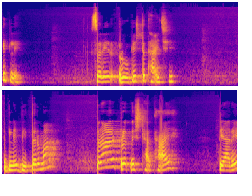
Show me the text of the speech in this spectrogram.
એટલે શરીર રોગિષ્ટ થાય છે. એટલે ભીતરમાં પ્રાણ પ્રતિષ્ઠા થાય, ત્યારે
